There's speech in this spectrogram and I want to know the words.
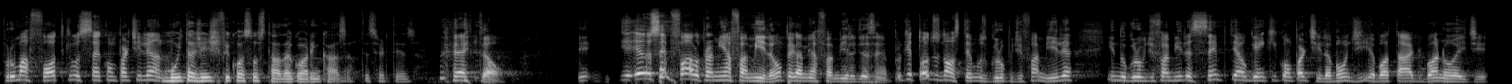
por uma foto que você sai compartilhando? Muita gente ficou assustada agora em casa, tenho certeza. É, então. E eu sempre falo para minha família, vamos pegar minha família de exemplo, porque todos nós temos grupo de família e no grupo de família sempre tem alguém que compartilha bom dia, boa tarde, boa noite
